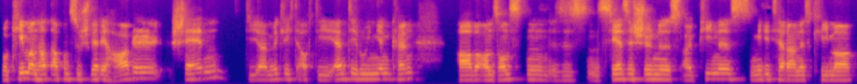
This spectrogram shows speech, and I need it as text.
okay. Man hat ab und zu schwere Hagelschäden, die ja wirklich auch die Ernte ruinieren können. Aber ansonsten ist es ein sehr, sehr schönes alpines, mediterranes Klima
